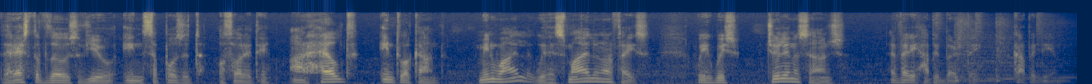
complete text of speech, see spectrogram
the rest of those of you in supposed authority, are held into account. Meanwhile, with a smile on our face, we wish Julian Assange a very happy birthday. Carpe diem.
